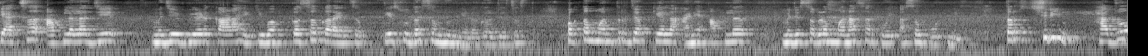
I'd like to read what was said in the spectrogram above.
त्याचं आपल्याला जे म्हणजे वेळ काळ आहे किंवा कसं करायचं ते सुद्धा समजून घेणं गरजेचं असतं. फक्त मंत्र जप केला आणि आपलं म्हणजे सगळं मनासारखं होईल असं होत नाही. तर श्री हा जो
